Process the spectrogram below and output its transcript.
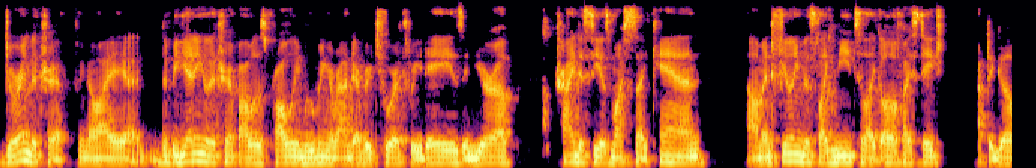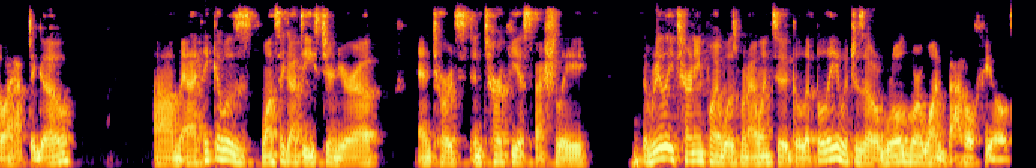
during the trip. You know, I, the beginning of the trip, I was probably moving around every two or three days in Europe, trying to see as much as I can um, and feeling this like need to like, oh, if I stay, I have to go, I have to go. Um, and I think it was once I got to Eastern Europe and towards in Turkey especially, the really turning point was when I went to Gallipoli, which is a World War One battlefield,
